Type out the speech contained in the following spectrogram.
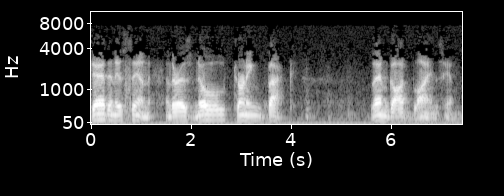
dead in his sin, and there is no turning back. Then God blinds him,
